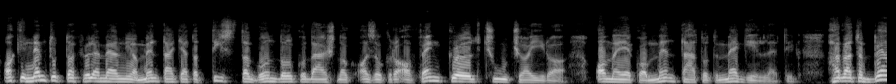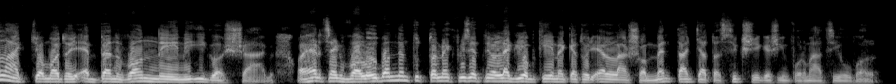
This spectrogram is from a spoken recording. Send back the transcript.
aki nem tudta fölemelni a mentátját a tiszta gondolkodásnak azokra a fenkölt csúcsaira, amelyek a mentátot megilletik. Havat belátja majd, hogy ebben van némi igazság. A herceg valóban nem tudta megfizetni a legjobb kémeket, hogy ellássa a mentátját a szükséges információval.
